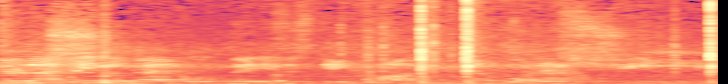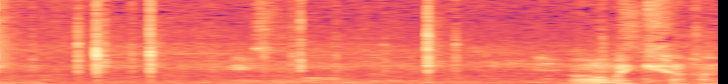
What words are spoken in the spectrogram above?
they're not in the battle, they just get caught in. What if she makes a wrong Oh my god.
